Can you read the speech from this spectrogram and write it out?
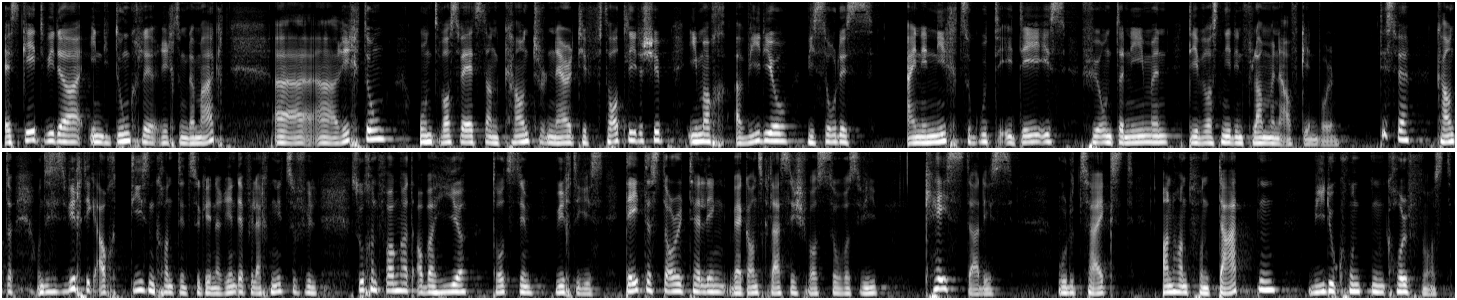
es geht wieder in die dunkle Richtung der Markt äh, äh, Richtung und was wäre jetzt dann Counter Narrative Thought Leadership? Ich mache ein Video, wieso das eine nicht so gute Idee ist für Unternehmen, die was nicht in Flammen aufgehen wollen. Das wäre Counter. Und es ist wichtig, auch diesen Content zu generieren, der vielleicht nicht so viel Suchanfragen hat, aber hier trotzdem wichtig ist. Data Storytelling wäre ganz klassisch was sowas wie Case Studies, wo du zeigst anhand von Daten, wie du Kunden geholfen hast.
